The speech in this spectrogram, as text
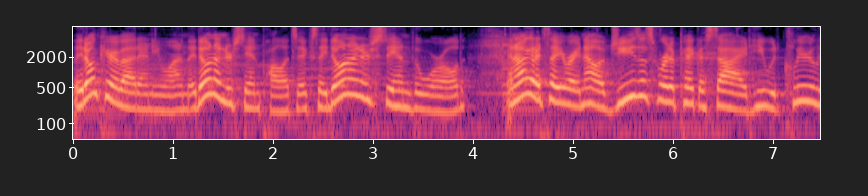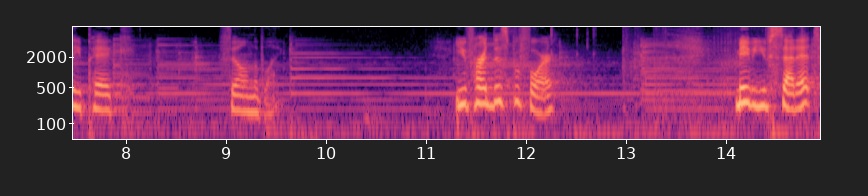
They don't care about anyone. They don't understand politics. They don't understand the world. And I got to tell you right now, if Jesus were to pick a side, he would clearly pick fill in the blank. You've heard this before. Maybe you've said it.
